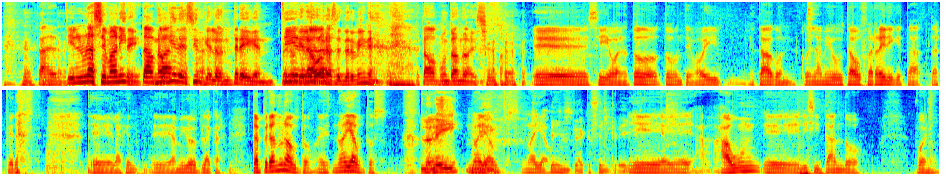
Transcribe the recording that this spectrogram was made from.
tienen una semanita Sí, no quiere decir que lo entreguen, pero que la obra se termine. Estamos apuntando a eso. Eh, sí, bueno, todo, todo un tema. Hoy estaba con, con el amigo Gustavo Ferreri que está, está esperando, de la gente, eh, amigo de Placar. Está esperando un auto. eh, no hay autos. Lo No hay- leí. No hay leí. autos. No hay autos. Una cosa increíble. Eh, eh, a- aún eh, licitando, bueno,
